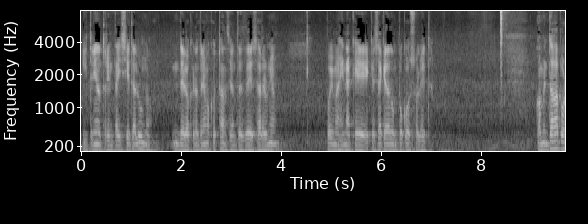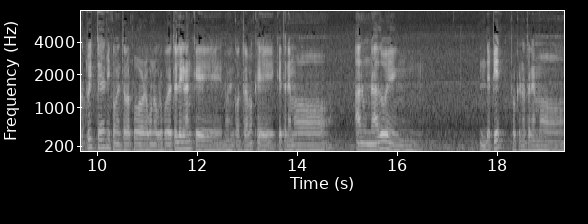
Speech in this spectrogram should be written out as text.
y teniendo 37 alumnos de los que no teníamos constancia antes de esa reunión, pues imagina que, se ha quedado un poco obsoleta. Comentaba por Twitter y comentaba por algunos grupos de Telegram que nos encontramos que, que tenemos alumnado en de pie, porque no tenemos,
